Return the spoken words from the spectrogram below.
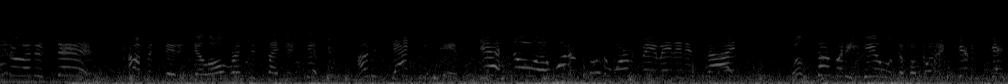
I don't understand! Compensator jello runs inside the ship. How did that get damaged? Yeah, so uh, one or two of the worms may have made it inside. Well, somebody deal with them before the ship sheds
